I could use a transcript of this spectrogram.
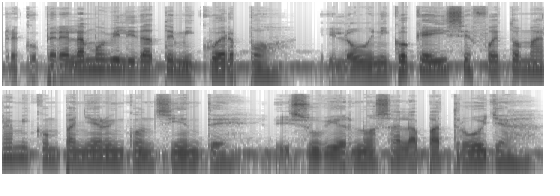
Recuperé la movilidad de mi cuerpo y lo único que hice fue tomar a mi compañero inconsciente y subirnos a la patrulla.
